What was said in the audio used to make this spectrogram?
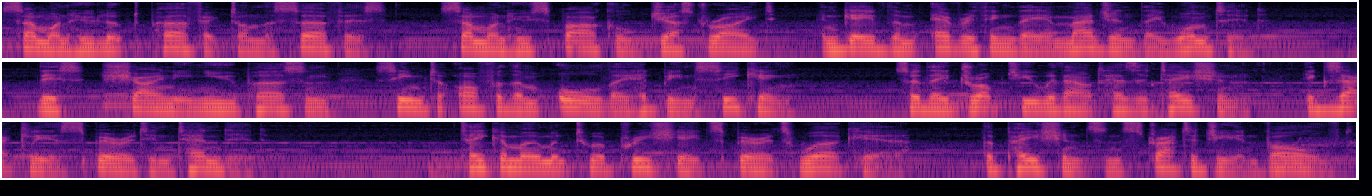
someone who looked perfect on the surface, someone who sparkled just right and gave them everything they imagined they wanted. This shiny new person seemed to offer them all they had been seeking, so they dropped you without hesitation, exactly as Spirit intended. Take a moment to appreciate Spirit's work here, the patience and strategy involved.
